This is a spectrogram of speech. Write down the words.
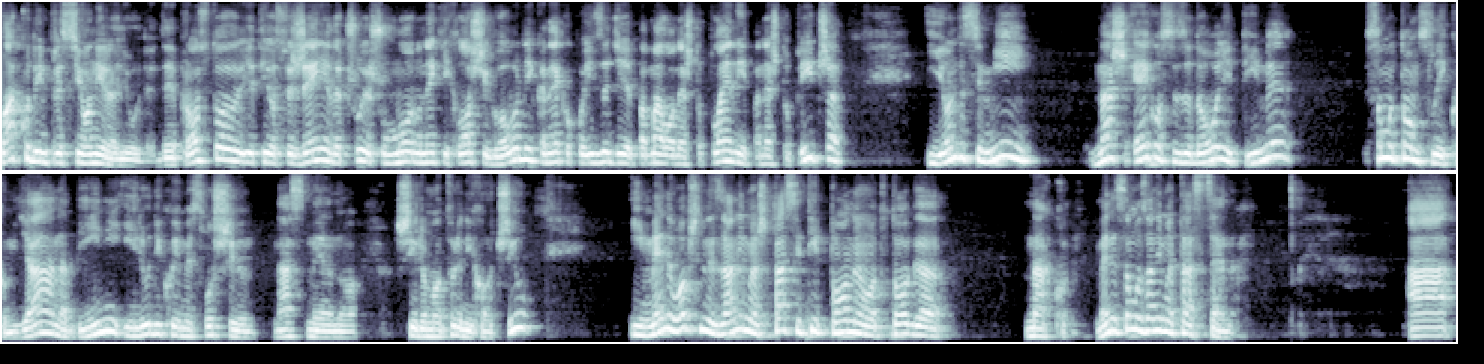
lako da impresionira ljude, gde prosto je ti osveženje da čuješ u moru nekih loših govornika, neko ko izađe pa malo nešto pleni, pa nešto priča, i onda se mi, naš ego se zadovolji time samo tom slikom. Ja na bini i ljudi koji me slušaju nasmejano, širom otvorenih očiju i mene uopšte ne zanima šta si ti poneo od toga nakon. Mene samo zanima ta scena. A,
